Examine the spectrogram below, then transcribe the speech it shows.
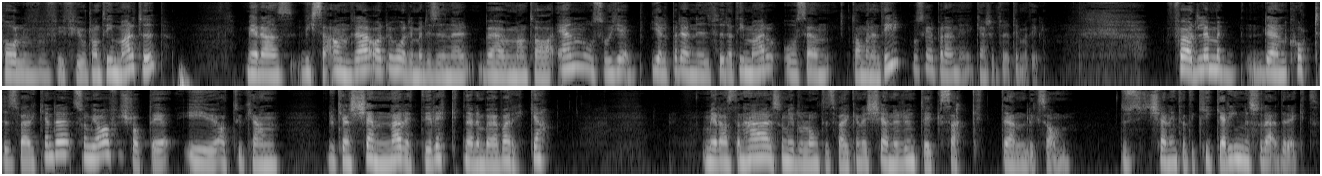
12-14 timmar typ. Medan vissa andra ADHD-mediciner behöver man ta en och så hjälper den i fyra timmar och sen tar man en till och så hjälper den i kanske fyra timmar till. Fördelen med den korttidsverkande som jag har förstått det är ju att du kan, du kan känna rätt direkt när den börjar verka. Medan den här som är då långtidsverkande känner du inte exakt den liksom. Du känner inte att det kickar in sådär direkt.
